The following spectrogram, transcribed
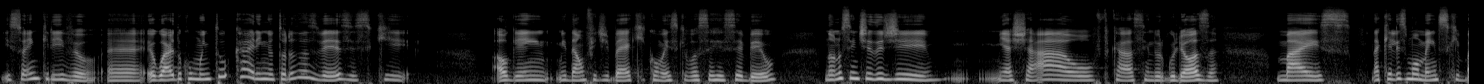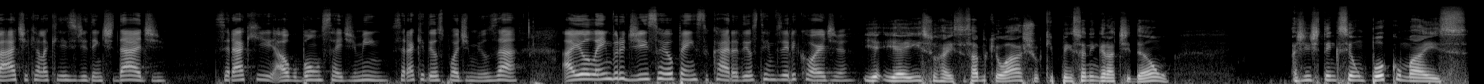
Isso é incrível. É, eu guardo com muito carinho todas as vezes que alguém me dá um feedback como esse que você recebeu. Não no sentido de me achar ou ficar sendo orgulhosa, mas naqueles momentos que bate aquela crise de identidade, será que algo bom sai de mim? Será que Deus pode me usar? Aí eu lembro disso e eu penso, cara, Deus tem misericórdia. E, e é isso, Raíssa. Sabe o que eu acho? Que pensando em gratidão, a gente tem que ser um pouco mais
